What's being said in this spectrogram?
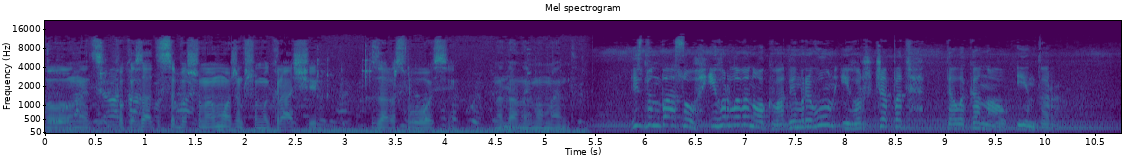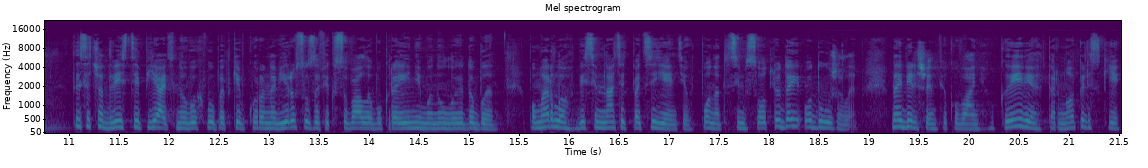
Головне це показати себе, що ми можемо, що ми кращі зараз в ООСі на даний момент. Із Донбасу Ігор Левинок, Вадим Ревун, Ігор Щепет, телеканал Інтер. 1205 нових випадків коронавірусу зафіксували в Україні минулої доби. Померло 18 пацієнтів, понад 700 людей одужали. Найбільше інфікувань у Києві, Тернопільській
